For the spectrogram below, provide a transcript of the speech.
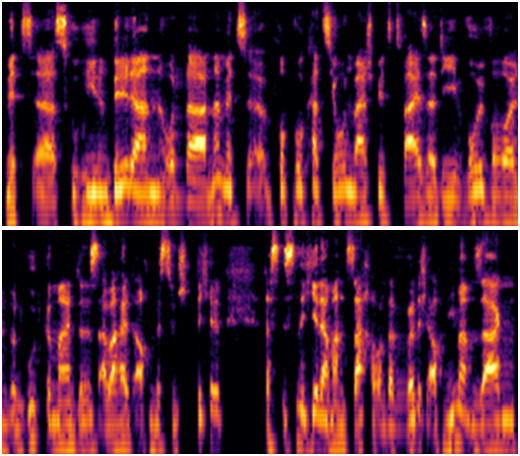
mit äh, skurrilen Bildern oder ne, mit äh, Provokationen beispielsweise, die wohlwollend und gut gemeint ist, aber halt auch ein bisschen stichelt. Das ist nicht jedermanns Sache. Und da würde ich auch niemandem sagen,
